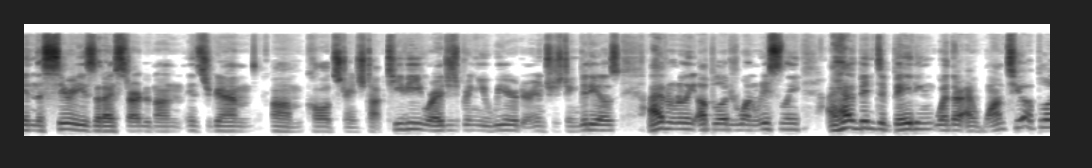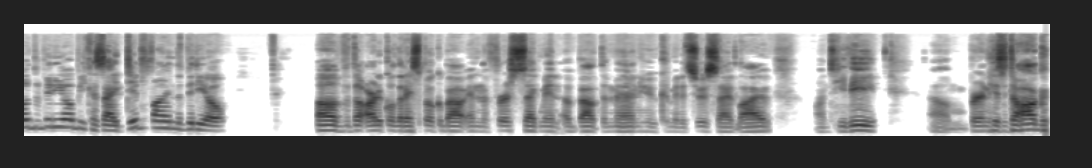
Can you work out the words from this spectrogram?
in the series that I started on Instagram um, called Strange Talk TV, where I just bring you weird or interesting videos. I haven't really uploaded one recently. I have been debating whether I want to upload the video because I did find the video of the article that I spoke about in the first segment about the man who committed suicide live on TV, um, burned his dog,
